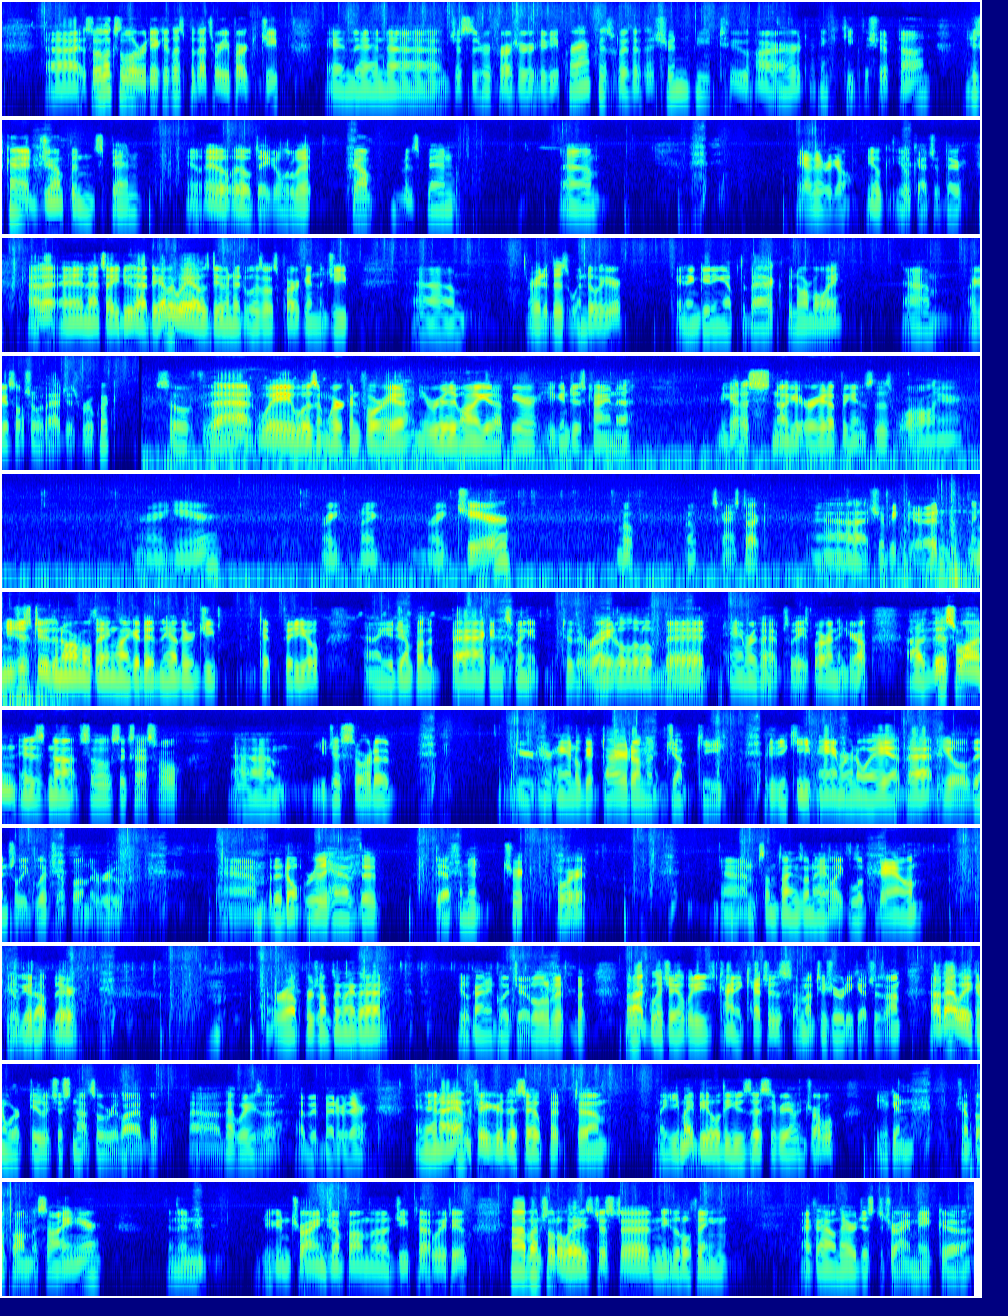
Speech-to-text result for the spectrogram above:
Uh, so it looks a little ridiculous, but that's where you park a Jeep. And then, uh, just as a refresher, if you practice with it, that shouldn't be too hard. I think you keep the shift on. You just kind of jump and spin. It'll, it'll, it'll, take a little bit. jump and spin. Um, yeah, there we go. You'll you'll catch it there. Uh, that, and that's how you do that. The other way I was doing it was I was parking the Jeep um, right at this window here, and then getting up the back the normal way. Um, I guess I'll show that just real quick. So if that way wasn't working for you, and you really want to get up here, you can just kind of, you got to snug it right up against this wall here. Right here. Right, right, right chair. Oh, oh, it's kind of stuck. Uh, that should be good. And you just do the normal thing like I did in the other Jeep tip video. Uh, you jump on the back and swing it to the right a little bit, hammer that spacebar, and then you're up. Uh, this one is not so successful. Um, you just sort of, your, your hand will get tired on the jump key. But if you keep hammering away at that, you'll eventually glitch up on the roof. Um, but I don't really have the definite trick for it. Um, sometimes when I like look down, you'll get up there or up or something like that. You'll kind of glitch out a little bit, but well, not glitch out, but he kind of catches. I'm not too sure what he catches on. Uh, that way it can work too. It's just not so reliable. Uh, that way is a, a bit better there. And then I haven't figured this out, but um, like you might be able to use this if you're having trouble. You can jump up on the sign here, and then you can try and jump on the Jeep that way too. Uh, a bunch of little ways, just a neat little thing I found there just to try and make uh,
